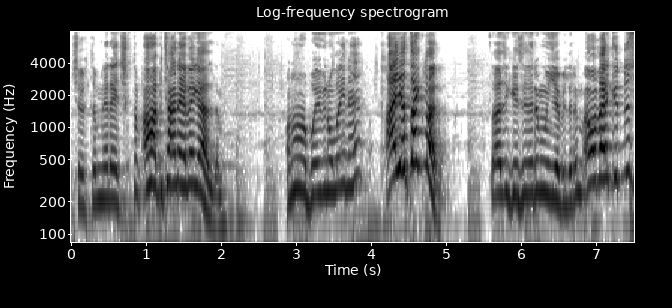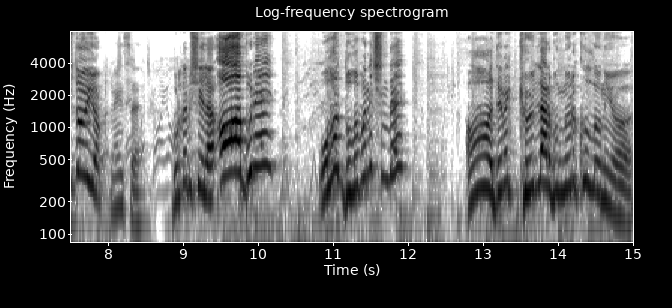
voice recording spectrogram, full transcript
Çıktım nereye çıktım? Aha bir tane eve geldim. Ana bu evin olayı ne? Ay yatak var. Sadece geceleri mi uyuyabilirim? Ama ben gündüz de uyuyorum. Neyse. Burada bir şeyler. Aa bu ne? Oha dolabın içinde. Aa demek köylüler bunları kullanıyor.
